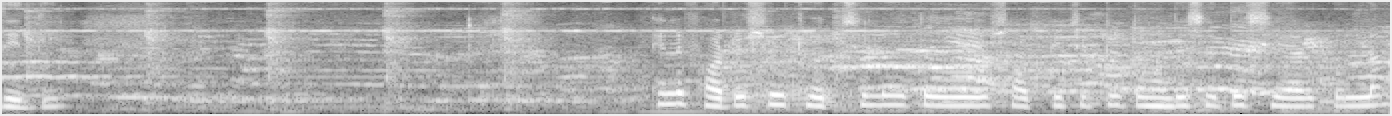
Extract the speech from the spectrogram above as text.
দিদি। এখানে ফটোশ্যুট হচ্ছিল তো সব কিছু একটু তোমাদের সাথে শেয়ার করলাম।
